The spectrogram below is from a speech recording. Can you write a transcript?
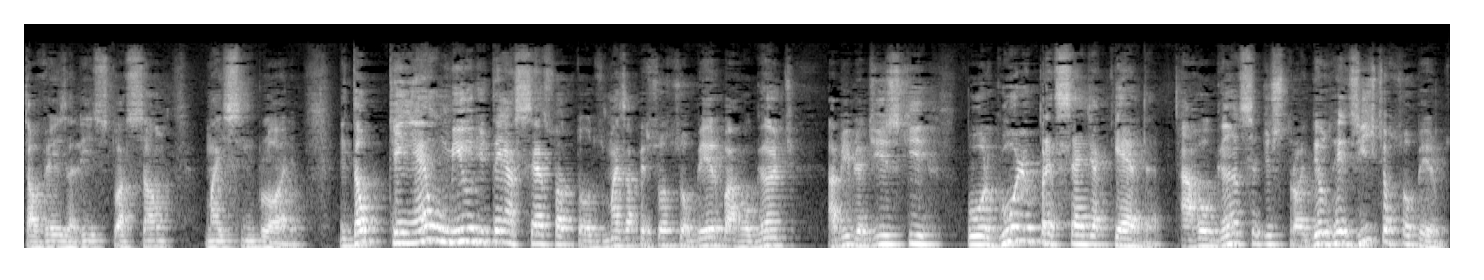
talvez ali, situação mais simplória. Então, quem é humilde tem acesso a todos, mas a pessoa soberba, arrogante, a Bíblia diz que o orgulho precede a queda, a arrogância destrói. Deus resiste aos soberbos,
